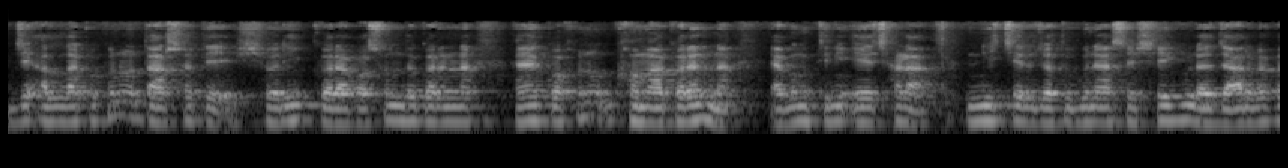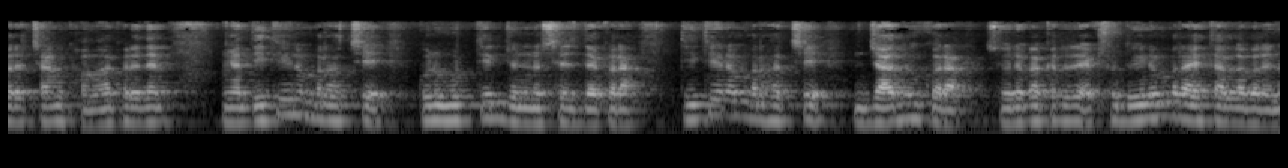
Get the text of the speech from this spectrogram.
যে আল্লাহ কখনো তার সাথে শরিক করা পছন্দ করেন না হ্যাঁ কখনো ক্ষমা করেন না। এবং তিনি এছাড়া নিচের যত গুণা আছে সেইগুলা যার ব্যাপারে চান ক্ষমা করে দেন। দ্বিতীয় নম্বর হচ্ছে কোন মূর্তির জন্য সেজদা করা। তৃতীয় নম্বর হচ্ছে জাদু করা। সুরে বাকারের একশো দুই নম্বর আয়তে আল্লাহ বলেন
